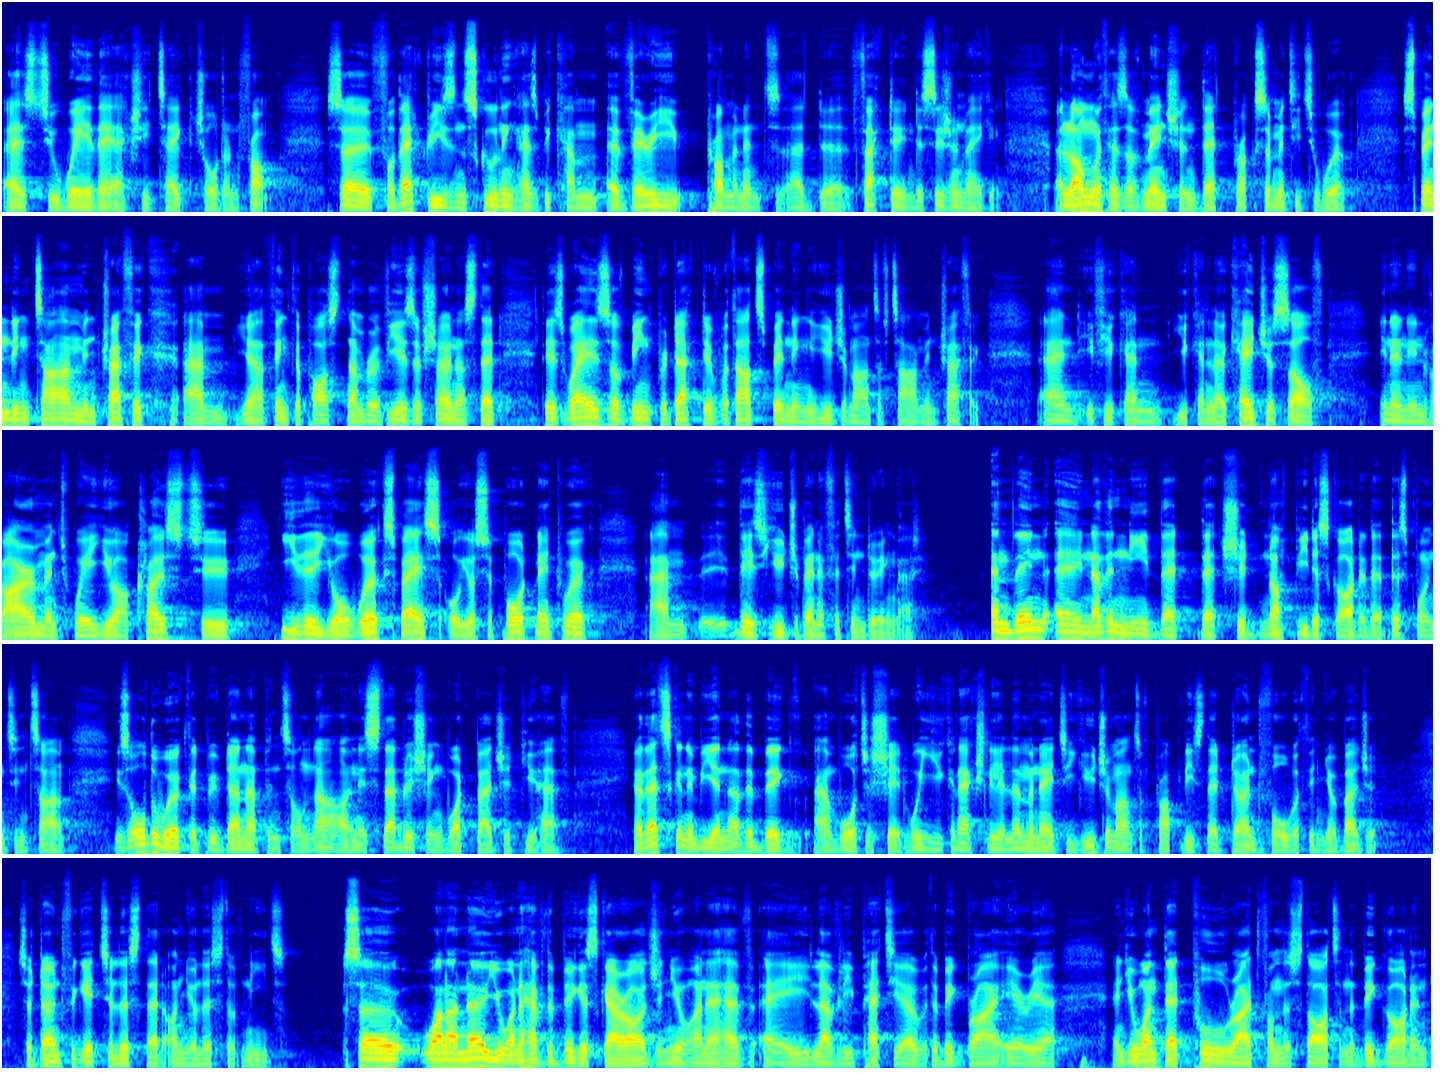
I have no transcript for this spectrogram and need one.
as to where they actually take children from. So, for that reason, schooling has become a very prominent uh, factor in decision making, along with, as I've mentioned, that proximity to work. Spending time in traffic, um, you know, I think the past number of years have shown us that there's ways of being productive without spending a huge amount of time in traffic. And if you can, you can locate yourself in an environment where you are close to either your workspace or your support network, um, there's huge benefits in doing that. And then another need that, that should not be discarded at this point in time is all the work that we've done up until now in establishing what budget you have. Know, that's going to be another big um, watershed where you can actually eliminate a huge amount of properties that don't fall within your budget. So don't forget to list that on your list of needs. So while I know you want to have the biggest garage and you want to have a lovely patio with a big braai area and you want that pool right from the start in the big garden,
